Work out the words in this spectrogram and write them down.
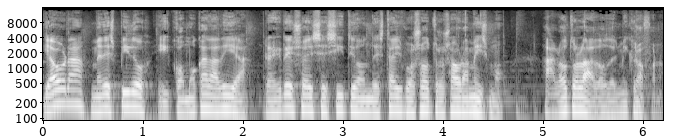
Y ahora me despido y como cada día regreso a ese sitio donde estáis vosotros ahora mismo, al otro lado del micrófono.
